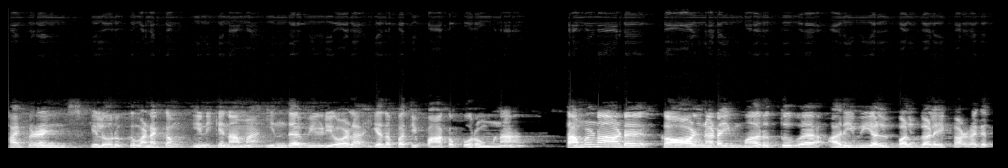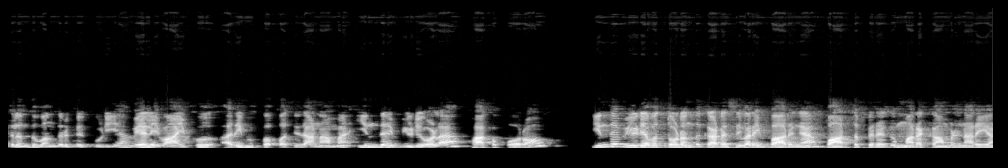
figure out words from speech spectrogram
ஹாய் ஃப்ரெண்ட்ஸ் எல்லோருக்கும் வணக்கம். இன்னைக்கு நாம் இந்த வீடியோவில் எதை பற்றி பார்க்க போகிறோம்னா தமிழ்நாடு கால்நடை மருத்துவ அறிவியல் பல்கலைக்கழகத்திலிருந்து வந்திருக்கக்கூடிய வேலைவாய்ப்பு அறிவிப்பை பற்றி தான் நாம் இந்த வீடியோவில் பார்க்க போகிறோம் இந்த வீடியோவை தொடர்ந்து கடைசி வரை பாருங்க. பார்த்த பிறகு மறக்காமல் நிறைய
